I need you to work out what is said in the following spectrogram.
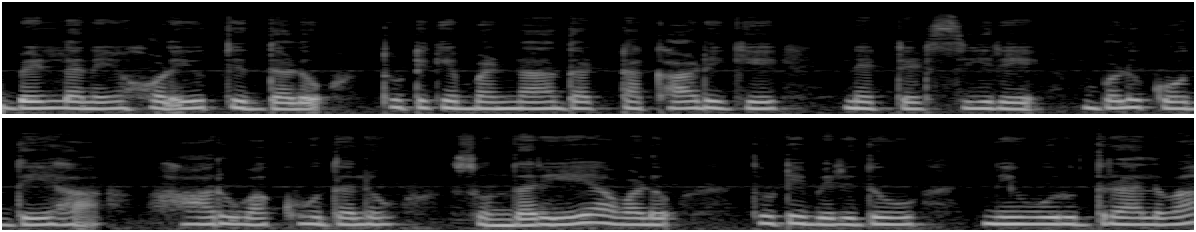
ಬೆಳ್ಳನೆ ಹೊಳೆಯುತ್ತಿದ್ದಳು. ತುಟಿಗೆ ಬಣ್ಣ, ದಟ್ಟ ಕಾಡಿಗೆ ನೆಟ್ಟೆಡ್ ಸೀರೆ, ಬಳುಕೋ ದೇಹ, ಹಾರುವ ಕೂದಲು. ಸುಂದರಿಯೇ ಅವಳು. ತುಟಿ ಬಿರಿದು, ನೀವು ರುದ್ರ ಅಲ್ವಾ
